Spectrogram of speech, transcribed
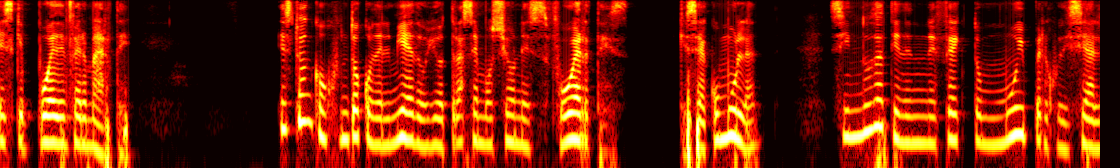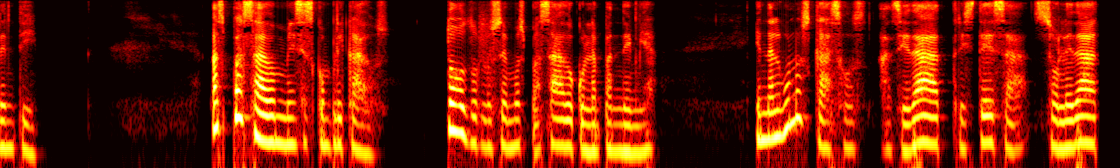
es que puede enfermarte. Esto en conjunto con el miedo y otras emociones fuertes que se acumulan, sin duda tienen un efecto muy perjudicial en ti. Has pasado meses complicados. Todos los hemos pasado con la pandemia. En algunos casos, ansiedad, tristeza, soledad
